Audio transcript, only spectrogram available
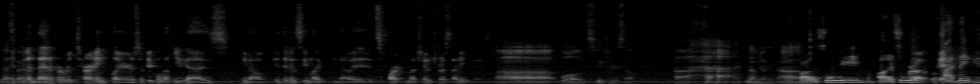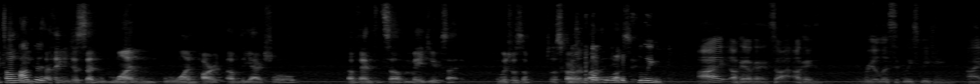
That's and fair. even then, for returning players or people like you guys, you know, it didn't seem like you know it, it sparked much interest, anyways. Uh, well, speak for yourself. Uh, no, I'm joking. Um, Honestly, honestly, Bro, okay, I you- think you told me. gonna- I think you just said one one part of the actual event itself made you excited, which was the, the Scarlet Violet. Pokemon I okay, okay. So okay, realistically speaking, I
